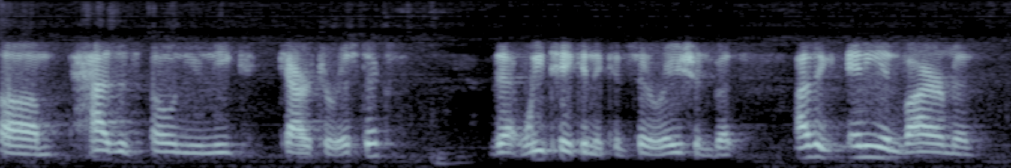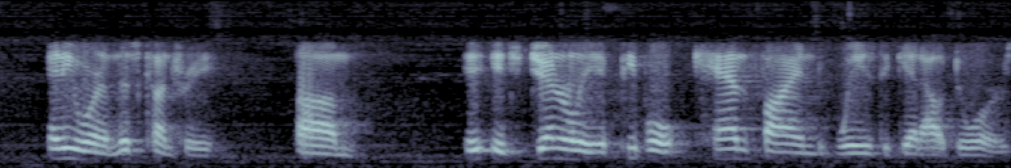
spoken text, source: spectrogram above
um, has its own unique characteristics that we take into consideration. But I think any environment anywhere in this country um, it, it's generally if people can find ways to get outdoors,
